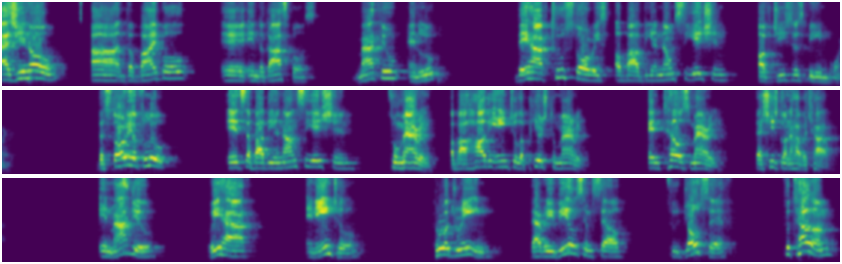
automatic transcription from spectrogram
As you know, uh, the Bible uh, in the Gospels, Matthew and Luke, they have two stories about the Annunciation of Jesus being born. The story of Luke is about the annunciation to Mary, about how the angel appears to Mary and tells Mary that she's going to have a child. In Matthew, we have an angel through a dream that reveals himself to Joseph to tell him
